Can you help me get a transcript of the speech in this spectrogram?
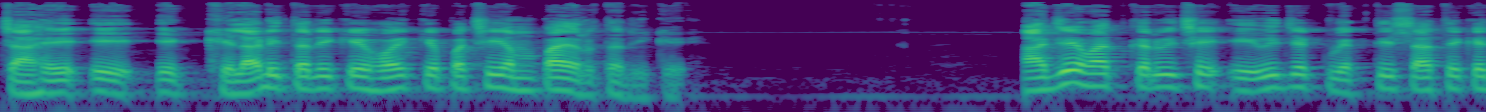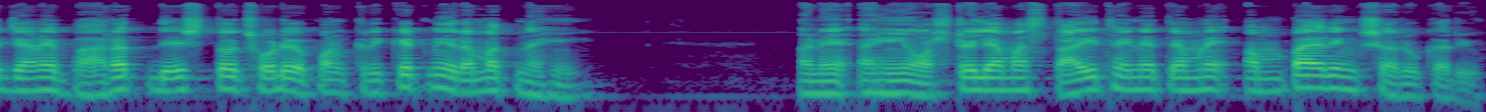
ચાહે એ એક ખેલાડી તરીકે હોય કે પછી અમ્પાયર તરીકે. આજે વાત કરવી છે એવી જ એક વ્યક્તિ સાથે કે જેણે ભારત દેશ તો છોડ્યો પણ ક્રિકેટની રમત નહીં. અને અહીં ઓસ્ટ્રેલિયામાં સ્થાયી થઈને તેમણે અમ્પાયરિંગ શરૂ કર્યું.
